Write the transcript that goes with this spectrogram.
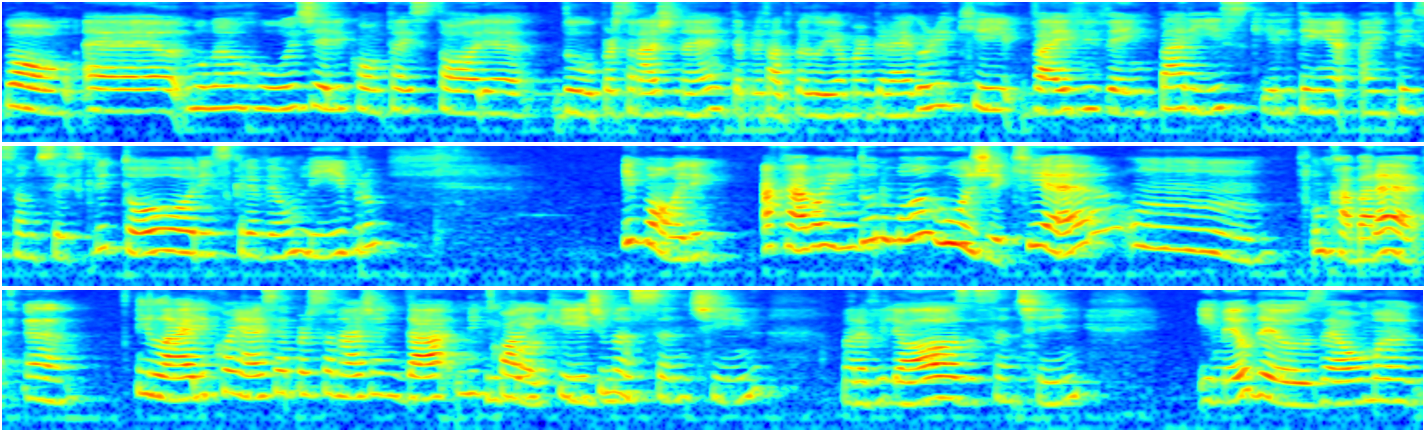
Bom, é, Mulan Rouge, ele conta a história do personagem, né, interpretado pelo Ian McGregor, que vai viver em Paris, que ele tem a, a intenção de ser escritor e escrever um livro. E, bom, ele acaba indo no Moulin Rouge, que é um, um cabaré. É. E lá ele conhece a personagem da Nicole, Nicole Kidman, Santine, maravilhosa Santine. E, meu Deus, é uma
